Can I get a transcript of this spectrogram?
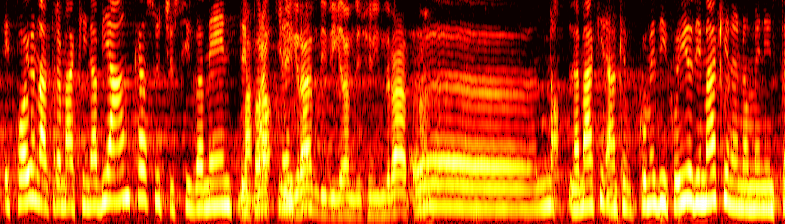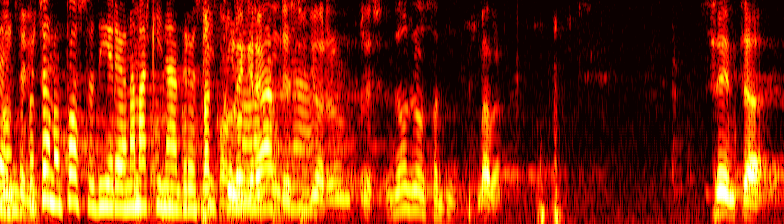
e poi un'altra macchina bianca successivamente. Ma però macchine nel- grandi di grande cilindrata? Eh, no, la macchina, anche come dico, io di macchine non me ne intendo, Non ne perciò non posso dire una macchina grossissima. Piccole e grandi, macchina- signore, non essere. non lo sa dire. Vabbè. Senta,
